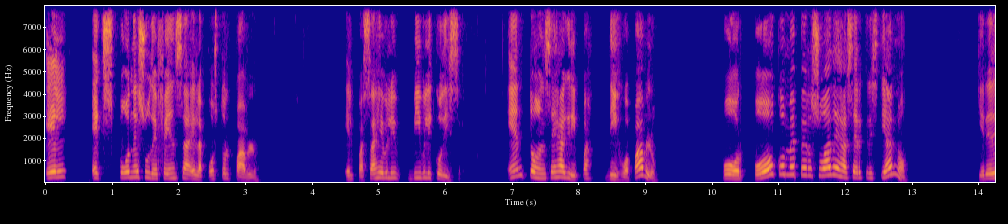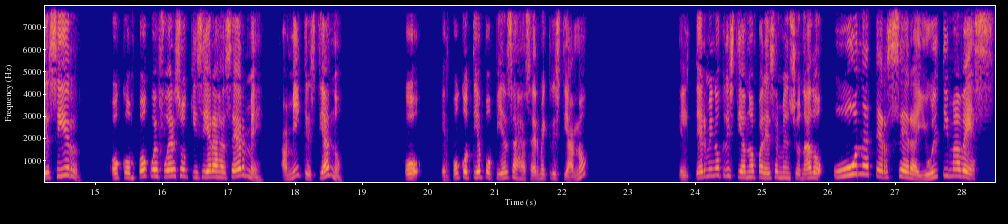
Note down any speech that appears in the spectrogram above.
él expone su defensa el apóstol Pablo. El pasaje bíblico dice, entonces Agripa dijo a Pablo, por poco me persuades a ser cristiano. Quiere decir, o con poco esfuerzo quisieras hacerme, a mí cristiano. O en poco tiempo piensas hacerme cristiano. El término cristiano aparece mencionado una tercera y última vez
